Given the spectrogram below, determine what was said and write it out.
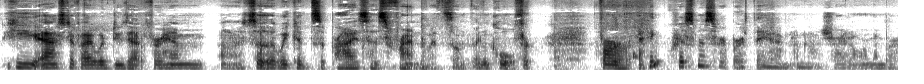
he asked if I would do that for him uh, so that we could surprise his friend with something cool for for I think Christmas or birthday. I'm, I'm not sure. I don't remember.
